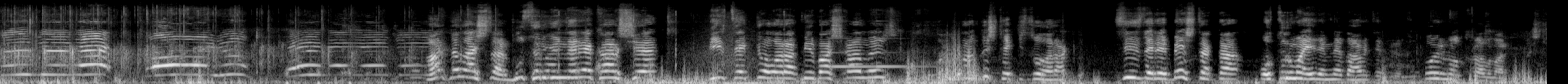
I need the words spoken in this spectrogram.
Boyun eğmeyeceğiz. Arkadaşlar bu sürgünlere karşı bir tepki olarak bir başlangıç, başlangıç tepkisi olarak sizleri 5 dakika oturma eylemine davet ediyoruz. Buyurun oturalım arkadaşlar.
